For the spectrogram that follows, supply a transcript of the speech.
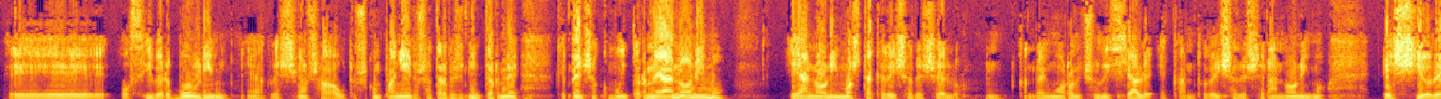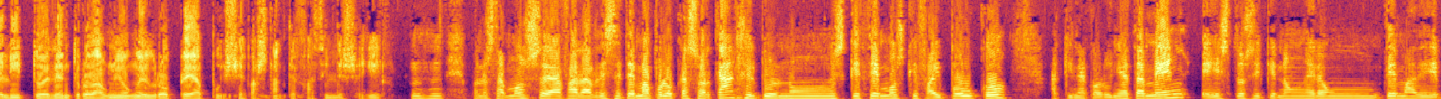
eh, o ciberbullying, eh, agresións a outros compañeiros a través de internet, que pensan como internet anónimo, é anónimo hasta que deixa de selo. Eh? Cando hai un orden judicial é cando deixa de ser anónimo. E se o delito é dentro da Unión Europea, pois é bastante fácil de seguir. Uh -huh. Bueno, estamos eh, a falar deste tema polo caso Arcángel, pero non esquecemos que fai pouco, aquí na Coruña tamén, isto sí que non era un tema de,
